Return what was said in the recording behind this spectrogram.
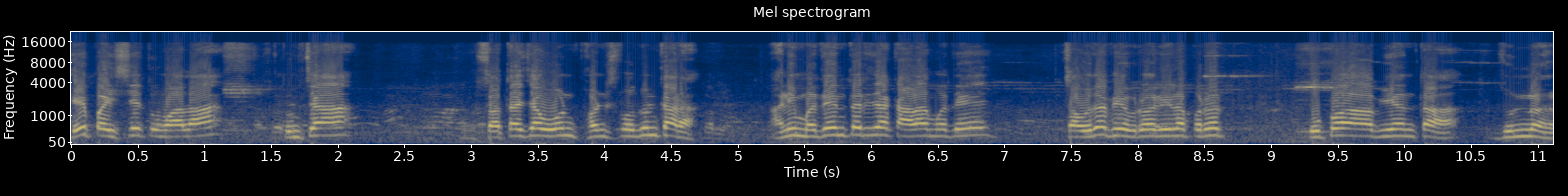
हे पैसे तुम्हाला तुमच्या स्वतःच्या ओन फंड्समधून करा. आणि मध्यंतरीच्या काळामध्ये चौदा फेब्रुवारीला परत उप अभियंता जुन्नर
